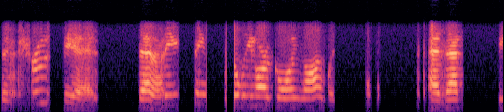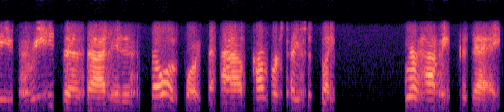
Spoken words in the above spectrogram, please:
The truth is that these things really are going on with people, and that's the reason that it is so important to have conversations like we're having today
